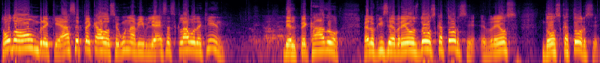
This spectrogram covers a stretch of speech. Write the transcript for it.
Todo hombre que hace pecado, según la Biblia, es esclavo de quién? Del pecado. Ve lo que dice Hebreos 2.14. Hebreos 2.14.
